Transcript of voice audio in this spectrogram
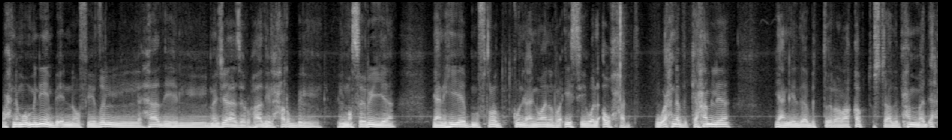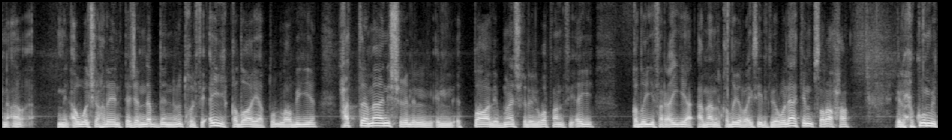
وإحنا مؤمنين بإنه في ظل هذه المجازر وهذه الحرب المصيرية يعني هي مفترض تكون العنوان الرئيسي والأوحد. وإحنا كحملة يعني إذا راقبت أستاذ محمد إحنا من أول شهرين تجنبنا إنه ندخل في أي قضايا طلابية حتى ما نشغل الطالب ما نشغل الوطن في أي قضية فرعية أمام القضية الرئيسية الكبيرة. ولكن بصراحة الحكومة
